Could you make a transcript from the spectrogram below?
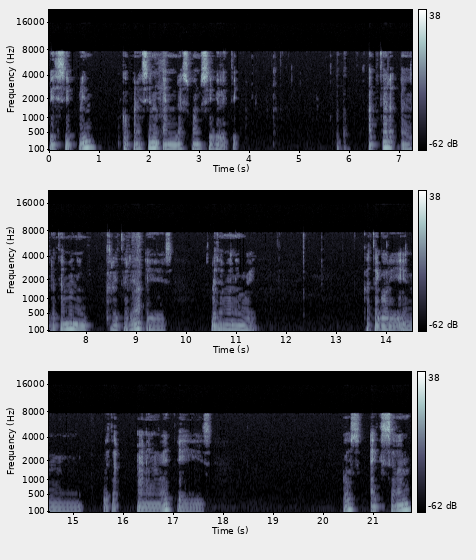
discipline, cooperation, and responsibility. After uh, determining criteria is determining weight. Category in determining weight is first excellent,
